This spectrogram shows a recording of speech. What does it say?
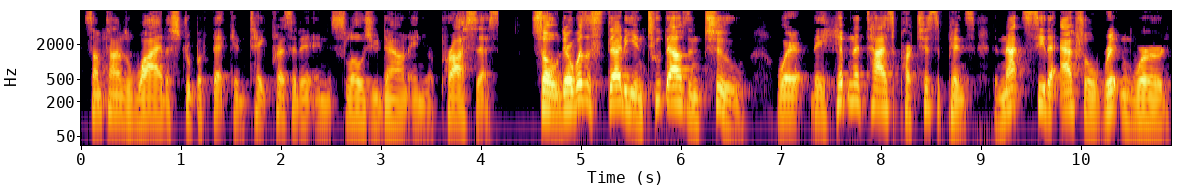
sometimes why the Stroop effect can take precedent and slows you down in your process. So there was a study in 2002 where they hypnotized participants to not see the actual written word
